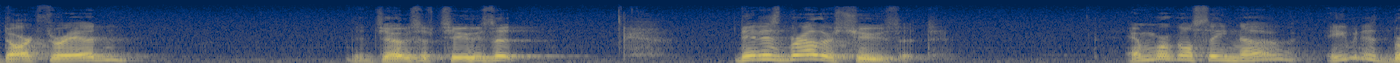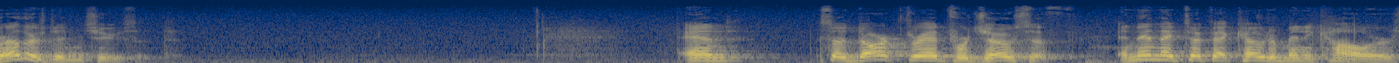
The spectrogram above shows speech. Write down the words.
Dark thread. Did Joseph choose it? Did his brothers choose it? And we're going to see no, even his brothers didn't choose it. And so, dark thread for Joseph. And then they took that coat of many colors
